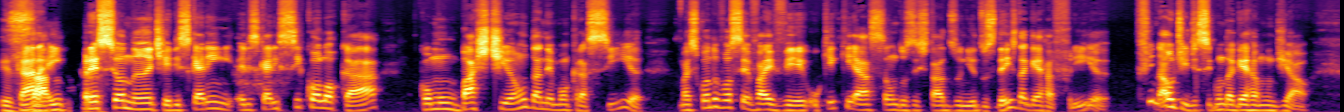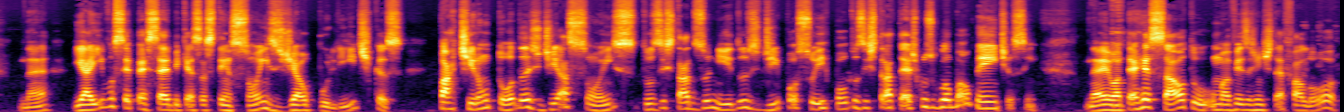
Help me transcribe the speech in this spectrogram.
Exato cara, é impressionante. Cara. Eles querem, eles querem se colocar como um bastião da democracia, mas quando você vai ver o que, que é a ação dos Estados Unidos desde a Guerra Fria, final de, de Segunda Guerra Mundial, né? E aí você percebe que essas tensões geopolíticas partiram todas de ações dos Estados Unidos de possuir pontos estratégicos globalmente, assim, né? Eu até ressalto, uma vez a gente até falou,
